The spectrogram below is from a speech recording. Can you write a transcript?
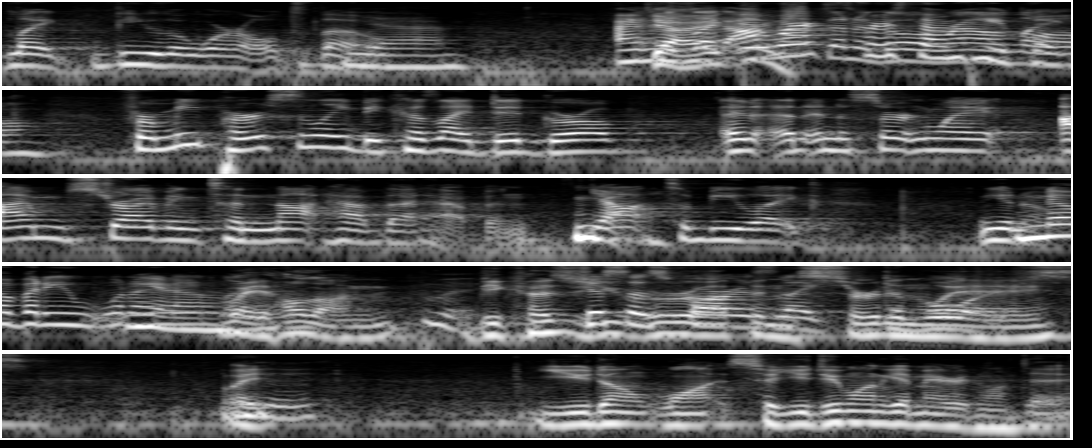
like, view the world, though. Yeah. I mean, Yeah, I like, agree. it I'm not works gonna for go some around, people. Like, for me personally, because I did grow up in, in, in a certain way, I'm striving to not have that happen. Yeah. Not to be like, you know. Nobody, what I you mean? know. Like, Wait, hold on. Because Just you grew up in like a certain way, divorce. wait, mm-hmm. you don't want, so you do want to get married one day.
